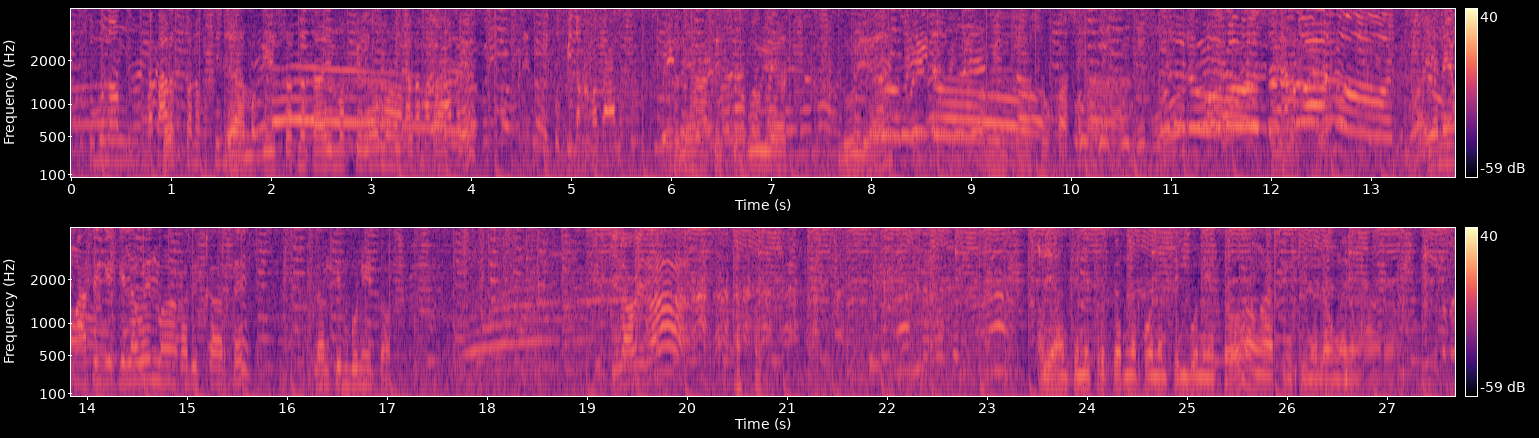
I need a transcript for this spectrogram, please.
Gusto mo nang matalas pa na kutsilyo? Yeah, mag-i-start na tayo magkilaw mga kadiskarte. Ito pinakamatalas. Ito na yung ating sibuyas, luya, paminta, suka, saka sili. O, ayan na yung ating kikilawin mga kadiskarte ng Team Kilawin na! Ayan, piniprepare na po ng Team Bonito ang ating kinilaw ngayong araw. Sili ka ba?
